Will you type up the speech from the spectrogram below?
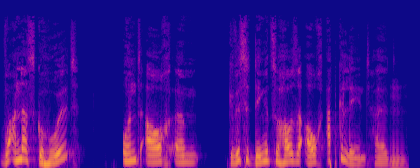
woanders geholt und auch ähm, gewisse Dinge zu Hause auch abgelehnt. Halt Hm.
